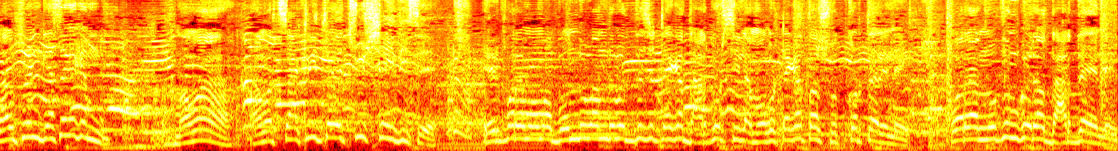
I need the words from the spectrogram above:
গার্লফ্রেন্ড গেছে কে কেমনে? মামা আমার চাকরি তো চুষেই দিছে। এরপরে মামা বন্ধু বান্ধবের যে টাকা ধার করছিলাম ওর টাকা তো আর শোধ করতে পারি নাই। পরে আর নতুন করে ধার দেয় নাই।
